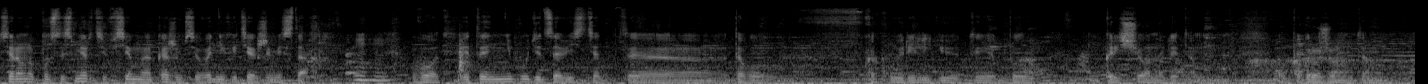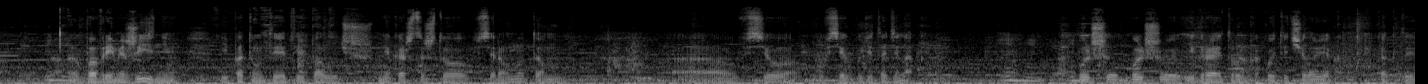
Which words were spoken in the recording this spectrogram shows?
все равно после смерти все мы окажемся в одних и тех же местах. Мгм. Вот. Это не будет зависеть от э, того, в какую религию ты был крещен или там погружен там во время жизни, и потом ты это и получишь. Мне кажется, что все равно там все у всех будет одинаково. Больше, больше играет роль какой то человек, как ты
